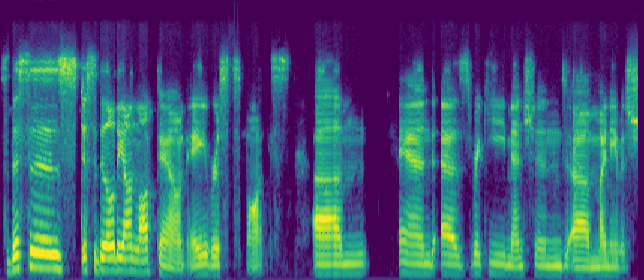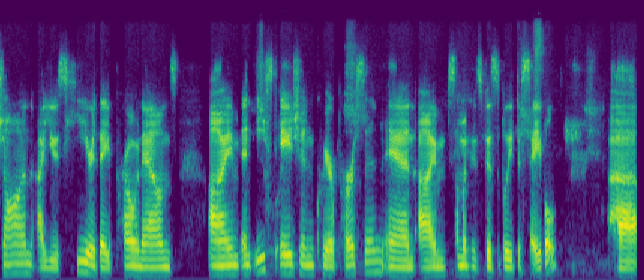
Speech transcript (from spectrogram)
so this is Disability on Lockdown, a response. Um, and as Ricky mentioned, um, my name is Sean. I use he or they pronouns. I'm an East Asian queer person and I'm someone who's visibly disabled. Uh,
